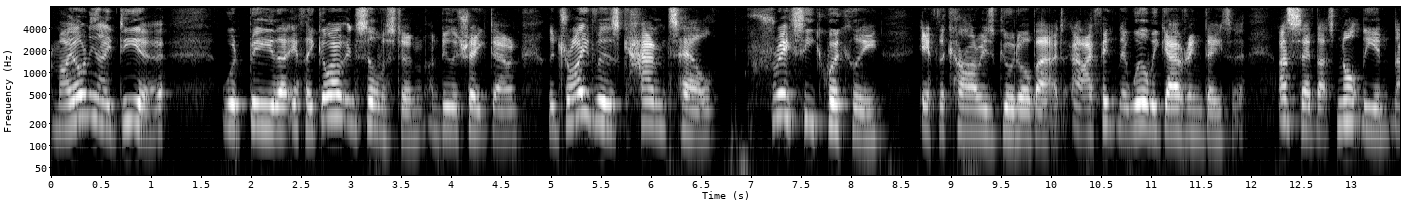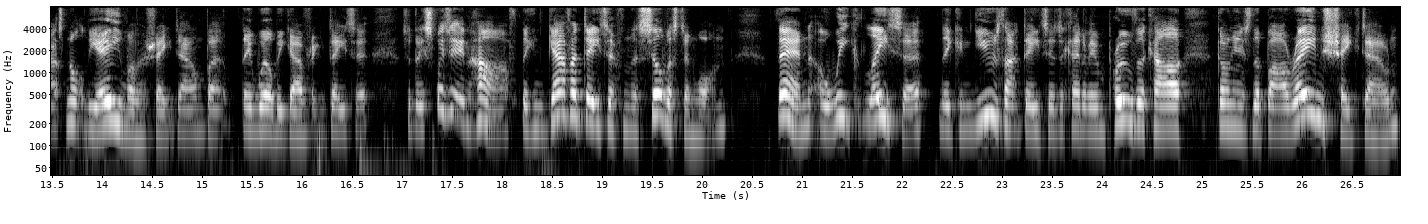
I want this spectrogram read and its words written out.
my only idea would be that if they go out in Silverstone and do the shakedown, the drivers can tell pretty quickly if the car is good or bad. And I think they will be gathering data. As I said, that's not the that's not the aim of a shakedown, but they will be gathering data. So they split it in half, they can gather data from the Silverstone one. Then a week later, they can use that data to kind of improve the car going into the Bahrain shakedown.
